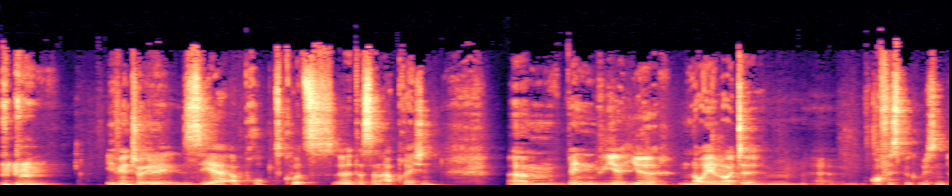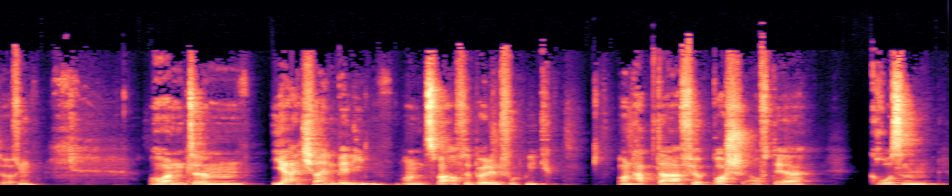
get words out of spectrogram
eventuell sehr abrupt kurz äh, das dann abbrechen, ähm, wenn wir hier neue Leute im äh, Office begrüßen dürfen. Und ähm, ja, ich war in Berlin und zwar auf der Berlin Food Week und habe da für Bosch auf der großen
